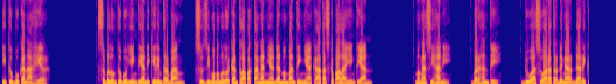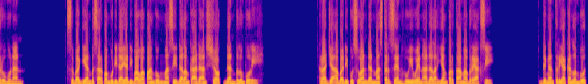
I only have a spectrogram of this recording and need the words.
Itu bukan akhir. Sebelum tubuh Yingtian dikirim terbang, Suzimo mengulurkan telapak tangannya dan membantingnya ke atas kepala Yingtian. Mengasihani. Berhenti. Dua suara terdengar dari kerumunan. Sebagian besar pembudidaya di bawah panggung masih dalam keadaan syok dan belum pulih. Raja Abadi Pusuan dan Master Zen Huiwen adalah yang pertama bereaksi. Dengan teriakan lembut,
